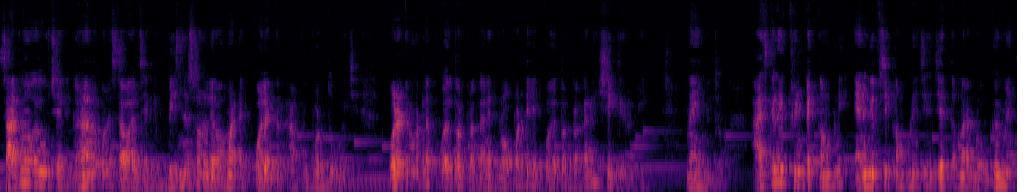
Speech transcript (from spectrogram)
સાતમું એવું છે કે ઘણા લોકોને સવાલ છે કે બિઝનેસ લોન લેવા માટે કોલેટર આપવું પડતું હોય છે. કોલેટર મતલબ કોઈ પણ પ્રકારની પ્રોપર્ટી કે કોઈ પણ પ્રકારની સિક્યુરિટી નહીં મિત્રો, આજકાલ એક ફિનટેક કંપની એનબીએફસી કંપની છે જે તમારા ડોક્યુમેન્ટ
